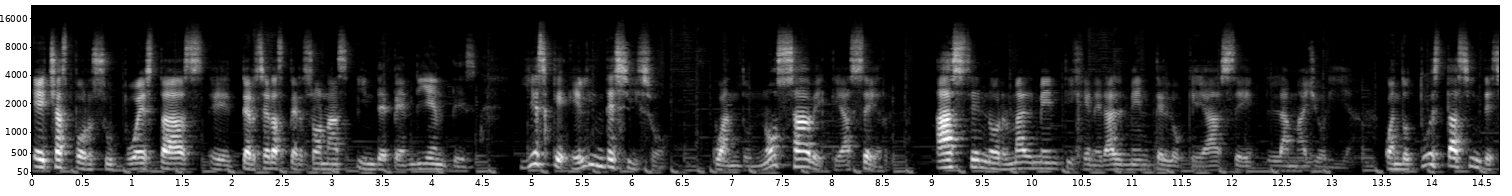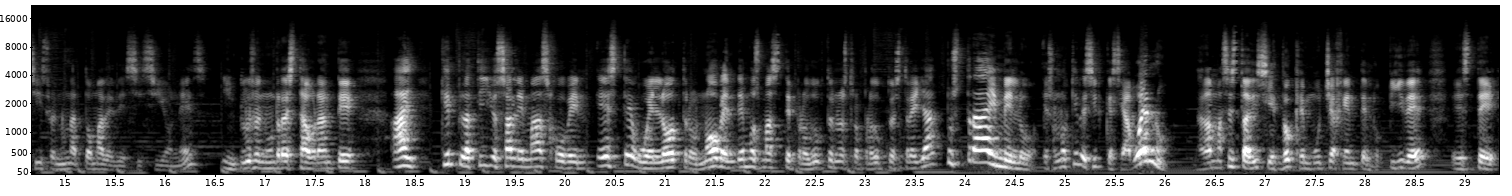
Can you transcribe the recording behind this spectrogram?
hechas por supuestas eh, terceras personas independientes. Y es que el indeciso, cuando no sabe qué hacer, hace normalmente y generalmente lo que hace la mayoría cuando tú estás indeciso en una toma de decisiones, incluso en un restaurante, ay, ¿qué platillo sale más joven, este o el otro? No vendemos más este producto, nuestro producto estrella, pues tráemelo. Eso no quiere decir que sea bueno. Nada más está diciendo que mucha gente lo pide este,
